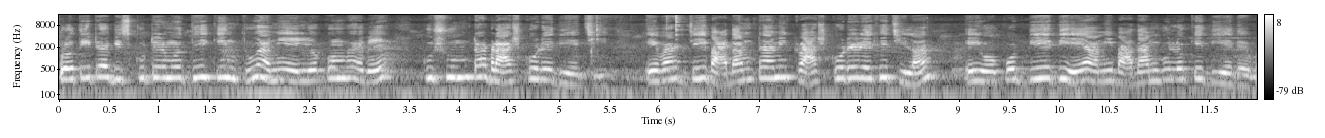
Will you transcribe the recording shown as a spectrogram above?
প্রতিটা বিস্কুটের মধ্যেই কিন্তু আমি এই রকমভাবে কুসুমটা ব্রাশ করে দিয়েছি। এবার যেই বাদামটা আমি ক্রাশ করে রেখেছিলাম, এই ওপর দিয়ে দিয়ে আমি বাদামগুলোকে দিয়ে দেব।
